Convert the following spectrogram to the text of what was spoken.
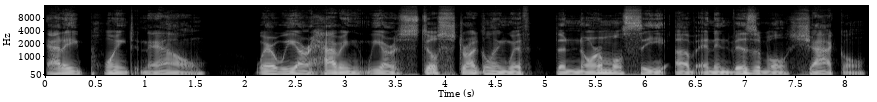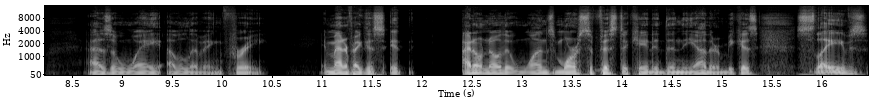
at a point now where we are having, we are still struggling with the normalcy of an invisible shackle as a way of living free. As a matter of fact, it's, it, I don't know that one's more sophisticated than the other because slaves,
